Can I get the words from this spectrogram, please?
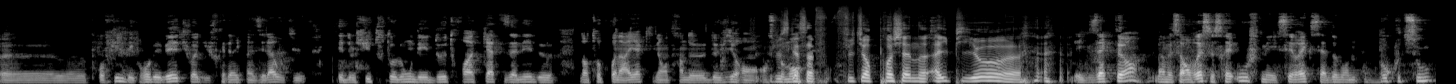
euh, profils, des gros bébés, tu vois, du Frédéric Mazella, où tu es de le suivre tout au long des 2, 3, 4 années de, d'entrepreneuriat qu'il est en train de, de vivre en, en ce moment. Jusqu'à sa future prochaine IPO. Euh. Exactement. Non, mais ça, en vrai, ce serait ouf, mais c'est vrai que ça demande beaucoup de sous,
